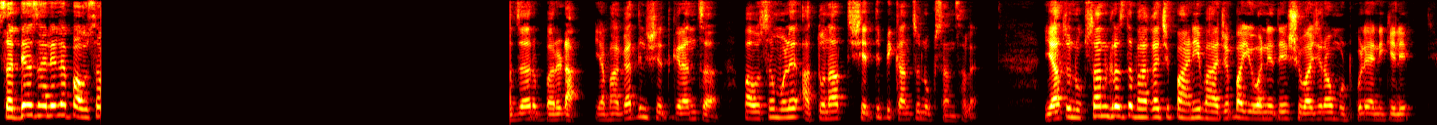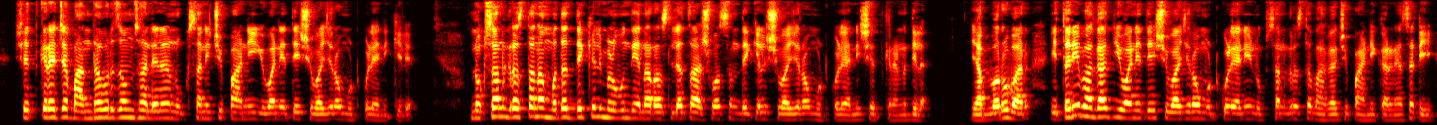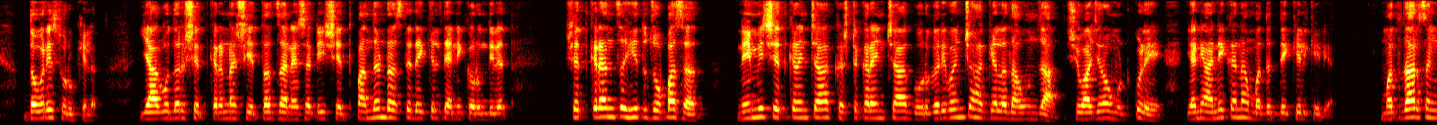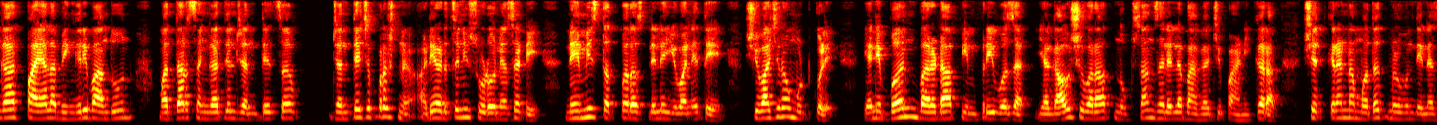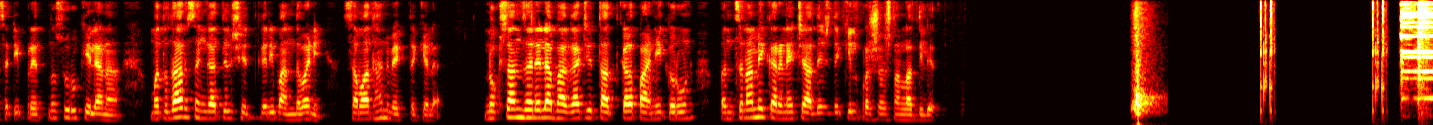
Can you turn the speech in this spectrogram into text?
सध्या झालेल्या पावसा जर बरडा या भागातील शेतकऱ्यांचं पावसामुळे अतोनात शेती पिकांचं नुकसान झालं. यात नुकसानग्रस्त भागाची पाहणी भाजपा युवा नेते शिवाजीराव मुटकुळे यांनी केली. शेतकऱ्याच्या बांधावर जाऊन झालेल्या नुकसानीची पाहणी युवा नेते शिवाजीराव मुटकुळे यांनी केली. नुकसानग्रस्तांना मदत देखील मिळवून देणार असल्याचं आश्वासन देखील शिवाजीराव मुटकुळे यांनी शेतकऱ्यांना दिलं. याबरोबर इतरही भागात युवा नेते शिवाजीराव मुटकुळे यांनी नुकसानग्रस्त भागाची पाहणी करण्यासाठी दौरे सुरू केलेत या अगोदर शेतकऱ्यांना शेतात जाण्यासाठी शेतपांधण रस्ते देखील त्यांनी करून दिलेत शेतकऱ्यांचं हित जोपासत नेहमीच शेतकऱ्यांच्या कष्टकऱ्यांच्या गोरगरिबांच्या हाकेला धावून जात शिवाजीराव मुटकुळे यांनी अनेकांना मदत देखील केली आहे. मतदारसंघात पायाला भिंगरी बांधून मतदारसंघातील जनतेचं जनतेचे प्रश्न अडीअडचणी सोडवण्यासाठी नेहमीच तत्पर असलेले युवा नेते शिवाजीराव मुटकुळे यांनी बन बरडा पिंपरी वजार या गाव शिवारात नुकसान झालेल्या भागाची पाहणी करत शेतकऱ्यांना मदत मिळवून देण्यासाठी प्रयत्न सुरू केल्यानं मतदारसंघातील शेतकरी बांधवांनी समाधान व्यक्त केलं. नुकसान झालेल्या भागाची तात्काळ पाहणी करून पंचनामे करण्याचे आदेश देखील प्रशासनाला दिलेत.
